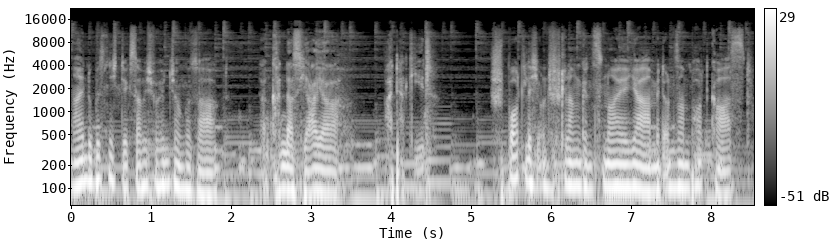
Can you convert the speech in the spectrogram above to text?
Nein, du bist nicht dick, das habe ich vorhin schon gesagt. Dann kann das Jahr ja weitergehen. Sportlich und schlank ins neue Jahr mit unserem Podcast.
